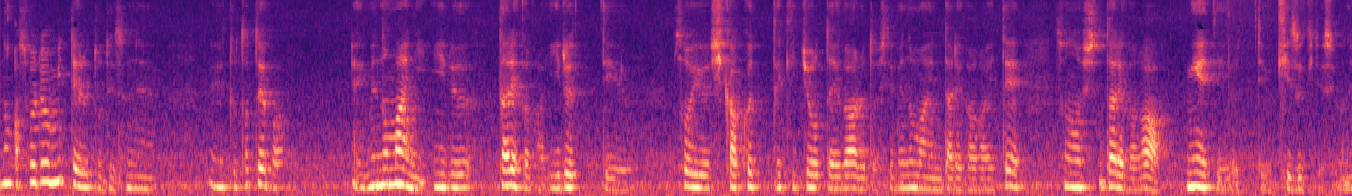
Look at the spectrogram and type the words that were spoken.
なんかそれを見てるとですね、えーと、例えば、え、目の前にいる誰かがいるっていうそういう視覚的状態があるとして目の前に誰かがいてその誰かが見えているっていう気づきですよね。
